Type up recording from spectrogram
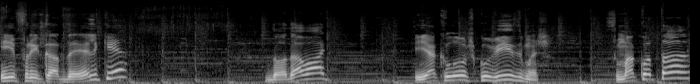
І фрикадельки додавати. Як ложку візьмеш, смакота.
